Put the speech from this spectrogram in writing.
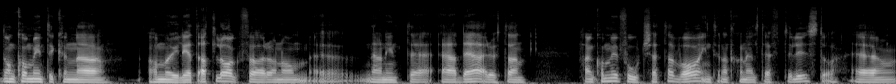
de kommer inte kunna ha möjlighet att lagföra honom eh, när han inte är där, utan han kommer fortsätta vara internationellt efterlyst då. Eh,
